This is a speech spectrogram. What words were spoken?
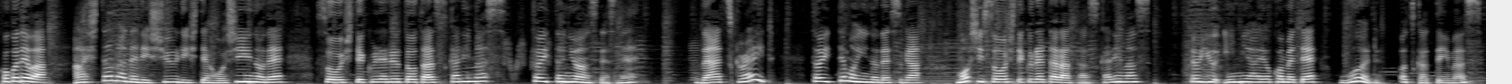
ここでは明日までに修理してほしいので、そうしてくれると助かります。といったニュアンスですね。That's great! と言ってもいいのですが、もしそうしてくれたら助かります。という意味合いを込めて would を使っています。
